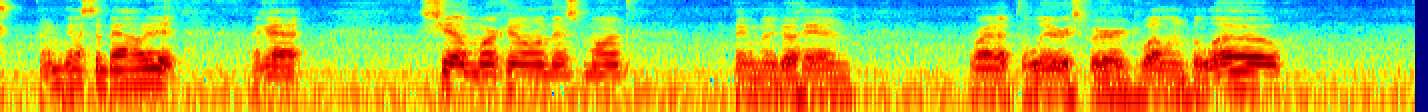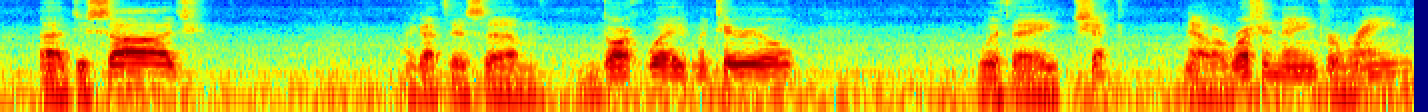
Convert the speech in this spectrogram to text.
I think that's about it. I got shit I'm working on this month. I think I'm gonna go ahead and write up the lyrics for Dwelling Below, uh, Dusage. I got this um, dark wave material with a Czech, no, a Russian name for rain.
